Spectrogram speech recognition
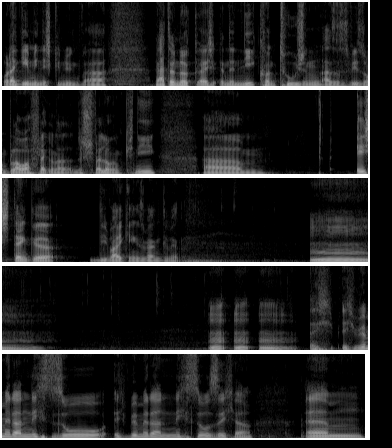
Oder geben ihm nicht genügend. Äh, er hatte nur äh, eine Knee Contusion, also es ist wie so ein blauer Fleck und eine Schwellung im Knie. Ähm, ich denke, die Vikings werden gewinnen. Mm. Mm, mm, mm. Ich, ich bin mir da nicht so, ich bin mir da nicht so sicher. Ähm.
